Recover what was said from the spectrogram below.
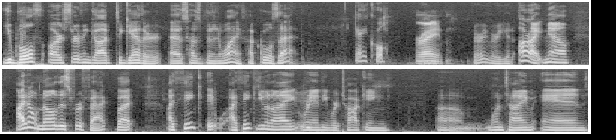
you both are serving God together as husband and wife. How cool is that? Very cool. Right. Very, very good. All right, now I don't know this for a fact, but I think it. I think you and I, Randy, were talking um, one time, and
